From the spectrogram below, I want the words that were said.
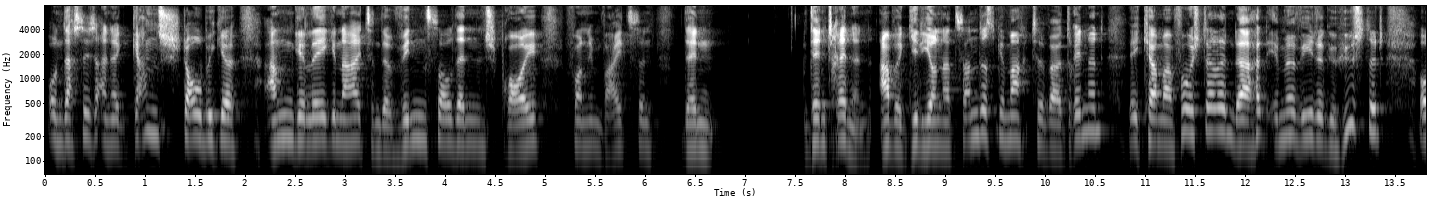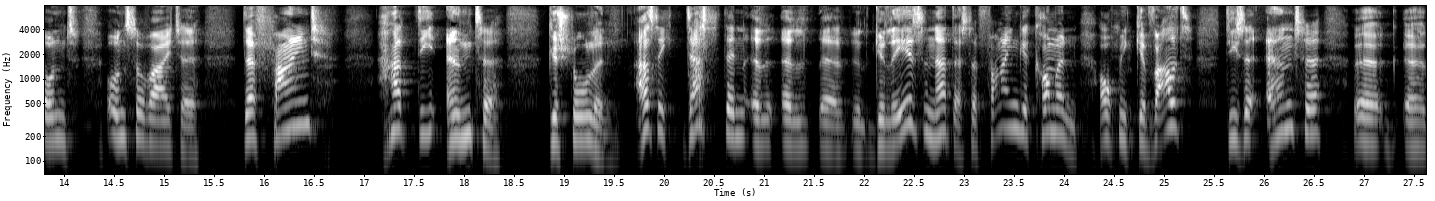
und das ist eine ganz staubige Angelegenheit und der Wind soll den Spreu von dem Weizen denn den trennen. Aber Gideon hat es anders gemacht, er war drinnen. Ich kann mir vorstellen, der hat immer wieder gehüstet und, und so weiter. Der Feind hat die Ernte gestohlen. Als ich das denn äh, äh, äh gelesen habe, dass der Feind gekommen, auch mit Gewalt diese Ernte äh, äh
